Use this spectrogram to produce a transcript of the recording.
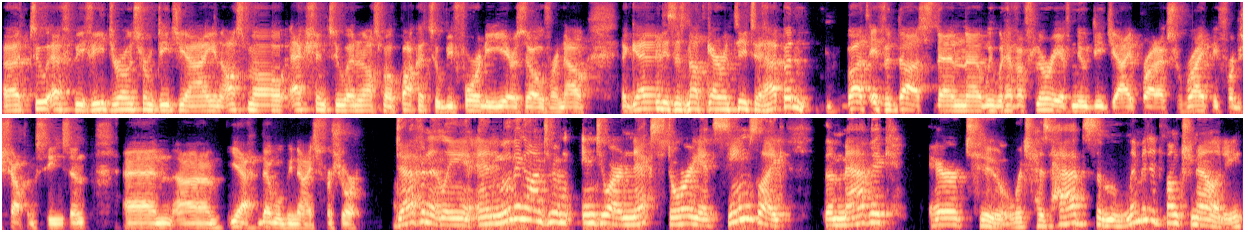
uh, two FPV drones from DJI, an Osmo Action 2, and an Osmo Pocket 2 before the year's over. Now, again, this is not guaranteed to happen, but if it does, then uh, we would have a flurry of new DJI products right before the shopping season. And um, yeah, that would be nice for sure. Definitely. And moving on to into our next story, it seems like the Mavic Air 2, which has had some limited functionality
